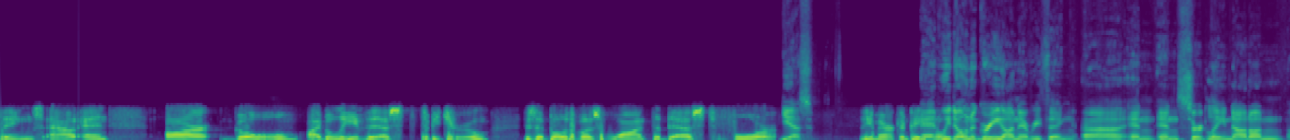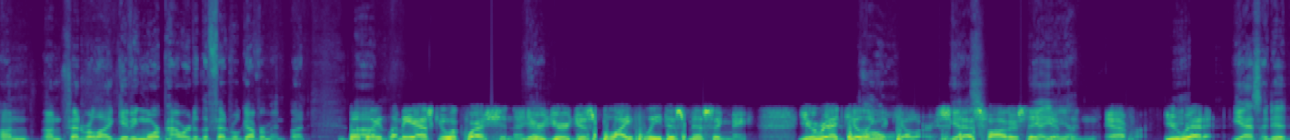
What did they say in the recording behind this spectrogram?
things out. And our goal, I believe this to be true, is that both of us want the best for yes the American people. And we don't agree on everything, uh, and and certainly not on on on federal like giving more power to the federal government. But but um, wait, let me ask you a question. Yeah. You're you're just blithely dismissing me. You read "Killing no. the Killers," yes. best Father's Day yeah, gift yeah, ever. You read it. Yes, I did.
